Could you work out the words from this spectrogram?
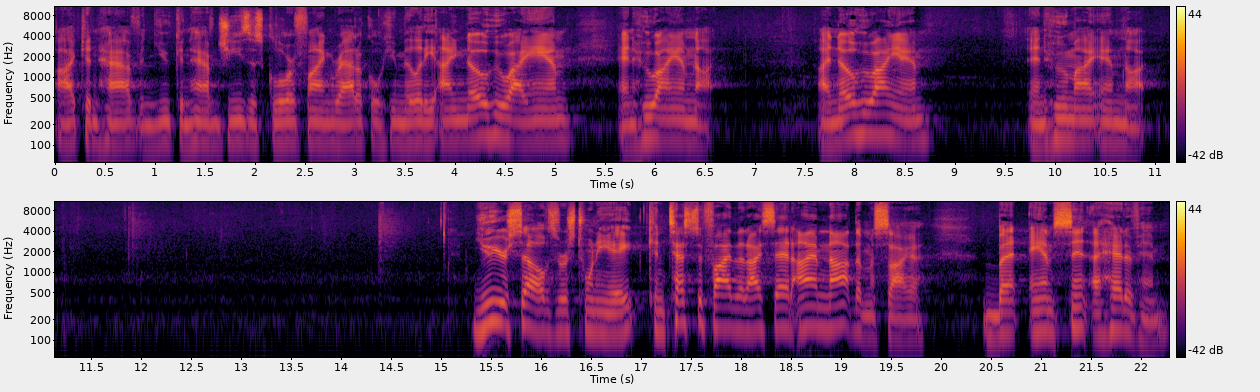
I can have and you can have Jesus glorifying radical humility. I know who I am and who I am not. I know who I am and whom I am not. You yourselves, verse 28, can testify that I said, I am not the Messiah, but am sent ahead of him.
